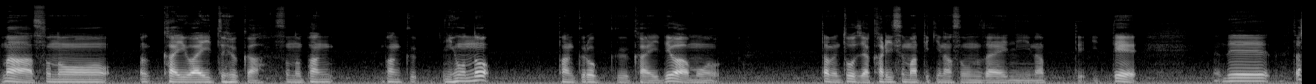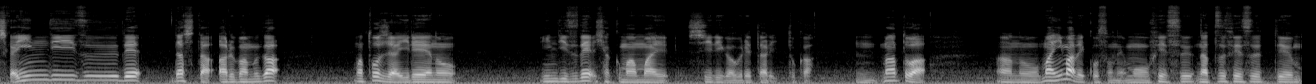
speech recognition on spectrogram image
まあその界隈というかそのパンパンク日本のパンクロック界ではもう多分当時はカリスマ的な存在になっていてで確かインディーズで出したアルバムが、まあ、当時は異例のインディーズで100万枚 CD が売れたりとか、うんまあ、あとはあのまあ今でこそねもうフェス夏フェスっていう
